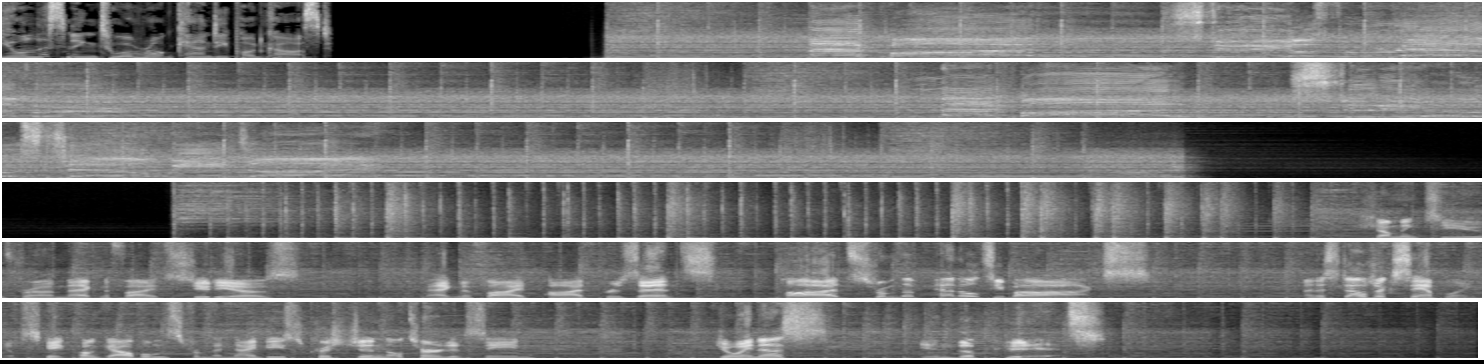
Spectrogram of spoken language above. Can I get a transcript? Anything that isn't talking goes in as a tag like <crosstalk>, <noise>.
You're listening to a Rock Candy podcast. Coming to you from Magnified Studios, Magnified Pod presents Pods from the Penalty Box, a nostalgic sampling of skate punk albums from the 90s Christian alternative scene. Join us in the pit.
